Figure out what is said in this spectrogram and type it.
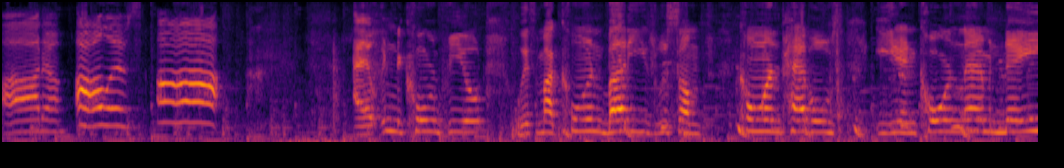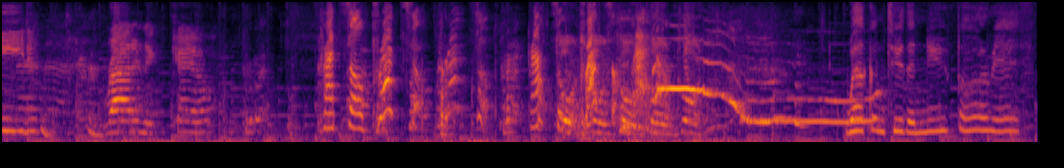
Autumn olives. Ah. out in the cornfield with my corn buddies with some corn pebbles, eating corn lemonade, riding a cow. Pretzel, pretzel, pretzel, pretzel, Corn, corn, pretzel. corn, corn, corn. Welcome to the New Forest.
